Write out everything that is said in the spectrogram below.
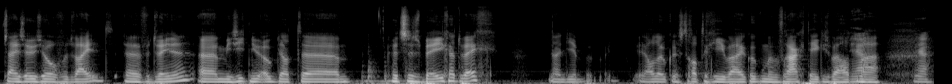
zijn sowieso verdwijnd, eh, verdwenen. Ehm, je ziet nu ook dat eh, Hudson's Bay gaat weg. Nou, die, hebben, die hadden ook een strategie waar ik ook mijn vraagtekens bij had. Ja. Maar Ja,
